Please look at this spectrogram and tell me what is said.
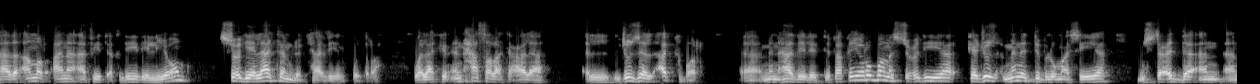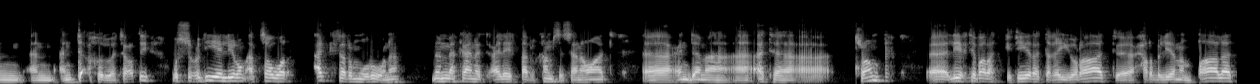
هذا أمر أنا في تقديري اليوم. السعودية لا تملك هذه القدرة ولكن إن حصلت على الجزء الأكبر آه، من هذه الاتفاقية ربما السعودية كجزء من الدبلوماسية مستعدة أن أن أن, أن تأخذ وتعطي. والسعودية اليوم أتصور أكثر مرونة مما كانت عليه قبل خمس سنوات آه، عندما آه، أتى ترامب. لاعتبارات كثيرة تغيرات حرب اليمن طالت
